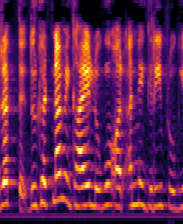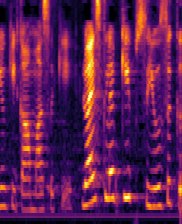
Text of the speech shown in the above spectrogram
रक्त दुर्घटना में घायल लोगों और अन्य गरीब रोगियों के काम आ सके। लॉयंस क्लब की संयोजक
